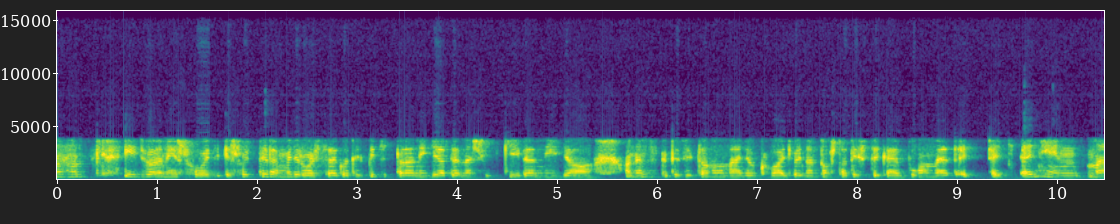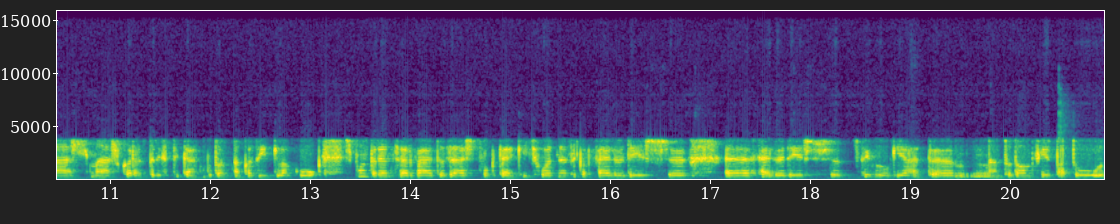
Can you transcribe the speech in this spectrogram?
Uh-huh. Így van, és hogy, és hogy tényleg Magyarországot egy picit talán így érdemes így kivenni így a, a nemzetközi tanulmányok, vagy, vagy nem tudom, statisztikákból, mert egy, egy enyhén más, más karakterisztikák mutatnak az itt lakók, és pont a rendszerváltozást fogták így hozni, ezek a fejlődés, fejlődés pszichológiát, nem tudom, firtató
